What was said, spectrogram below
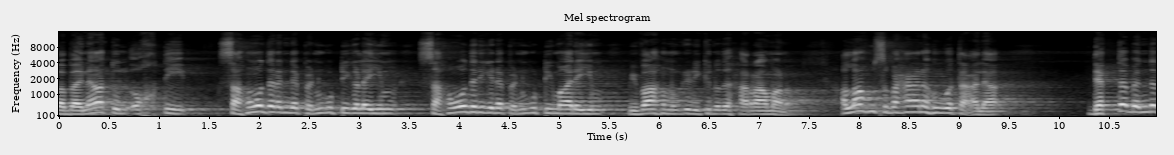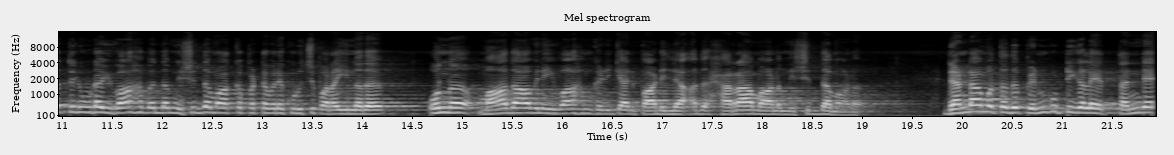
വ ബനാത്തുൽ ഒഹ്തി സഹോദരന്റെ പെൺകുട്ടികളെയും സഹോദരിയുടെ പെൺകുട്ടിമാരെയും വിവാഹം കഴിക്കുന്നത് ഹറാമാണ്. അള്ളാഹു സുബഹാനഹുവത്ത അല രക്തബന്ധത്തിലൂടെ വിവാഹബന്ധം നിഷിദ്ധമാക്കപ്പെട്ടവരെ കുറിച്ച് പറയുന്നത് ഒന്ന് മാതാവിനെ വിവാഹം കഴിക്കാൻ പാടില്ല അത് ഹറാമാണ് നിഷിദ്ധമാണ്. രണ്ടാമത്തത് പെൺകുട്ടികളെ തന്റെ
